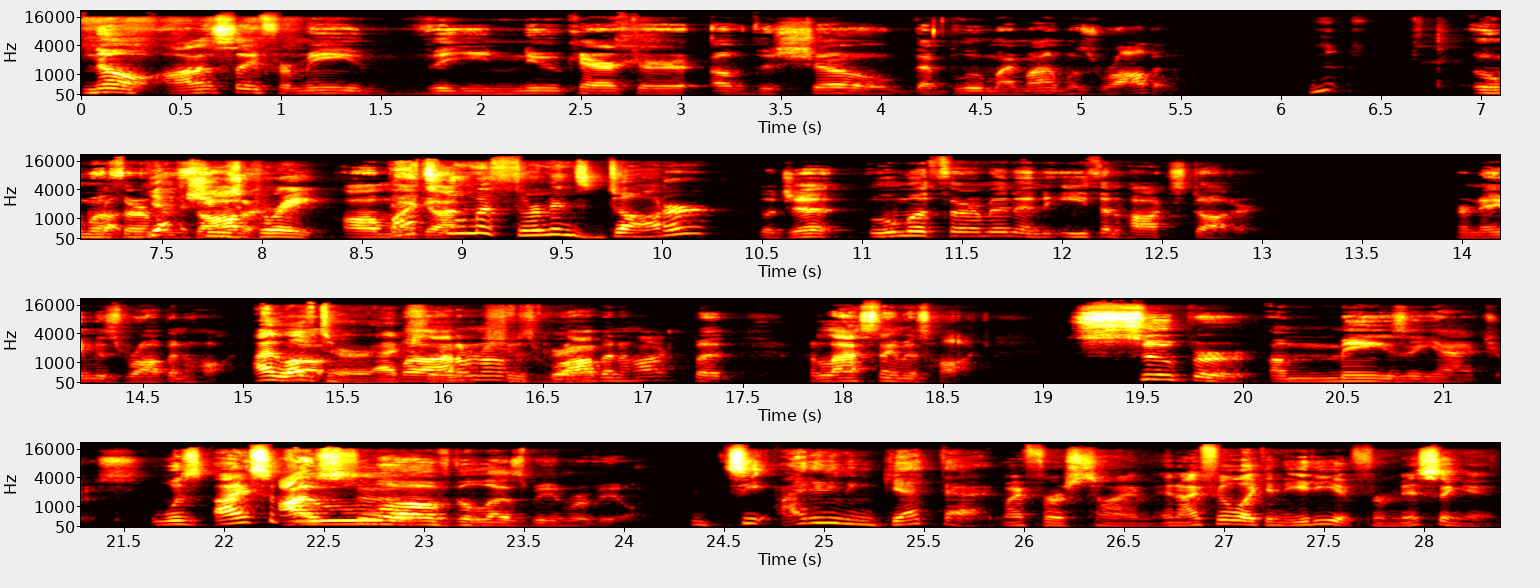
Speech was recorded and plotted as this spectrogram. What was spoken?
No, honestly, for me, the new character of the show that blew my mind was Robin. Uma Thurman's yeah she daughter. was great Oh my that's god, uma thurman's daughter legit. Uma Thurman and Ethan Hawke's daughter. Her name is Robin Hawke. I loved her, Well, I don't know She if was it's. Robin Hawke, but her last name is Hawke. Super amazing actress. was i supposed I to love the lesbian reveal. See, I didn't even get that my first time, and I feel like an idiot for missing it.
